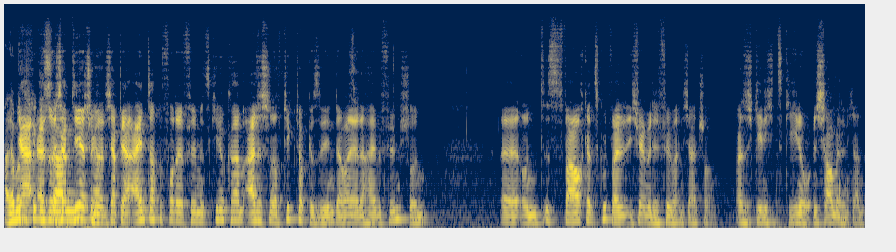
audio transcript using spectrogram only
Also ja, ich also ich habe dir ja schon ja. gesagt, ich habe ja einen Tag bevor der Film ins Kino kam, alles schon auf TikTok gesehen. Da war ja der halbe Film schon. Äh, und es war auch ganz gut, weil ich werde mir den Film halt nicht anschauen. Also ich gehe nicht ins Kino, ich schaue mir den nicht an.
